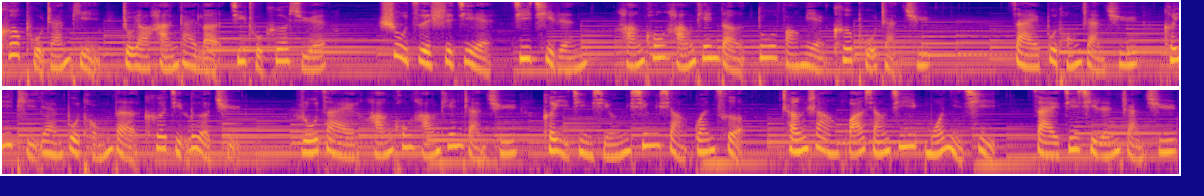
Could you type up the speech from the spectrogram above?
科普展品主要涵盖了基础科学、数字世界、机器人、航空航天等多方面科普展区。在不同展区可以体验不同的科技乐趣。如在航空航天展区，可以进行星象观测，乘上滑翔机模拟器；在机器人展区，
